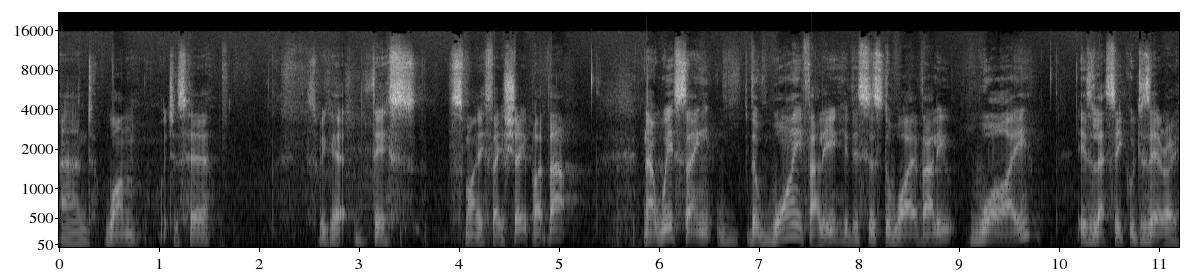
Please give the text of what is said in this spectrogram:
and 1, which is here. So we get this smiley face shape like that. Now we're saying the y value, if this is the y value, y is less equal to zero.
